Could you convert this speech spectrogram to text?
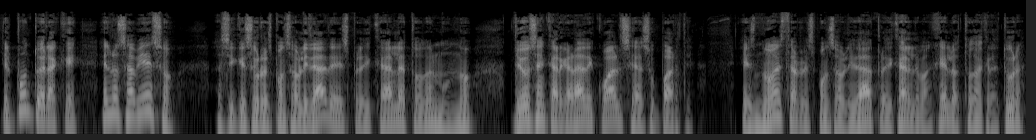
El punto era que él no sabía eso. Así que su responsabilidad es predicarle a todo el mundo. Dios se encargará de cuál sea su parte. Es nuestra responsabilidad predicar el Evangelio a toda criatura.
